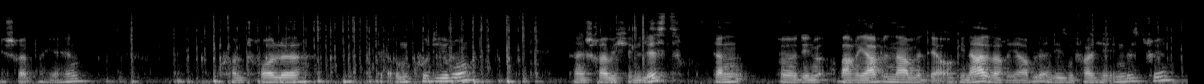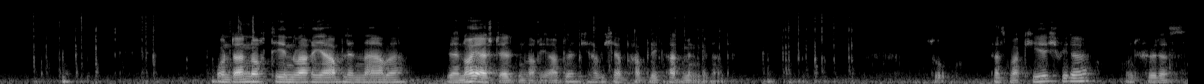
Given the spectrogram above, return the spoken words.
Ich schreibe mal hier hin. Kontrolle der Umkodierung. Dann schreibe ich in List. Dann äh, den Variablennamen der Originalvariable, in diesem Fall hier Industry. Und dann noch den Variablennamen der neu erstellten Variable, die habe ich ja Public Admin genannt. So, das markiere ich wieder und führe das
